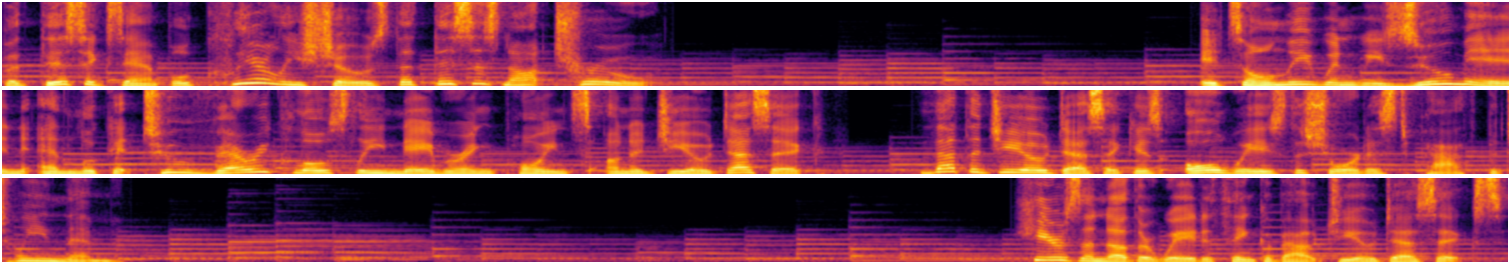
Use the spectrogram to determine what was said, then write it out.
But this example clearly shows that this is not true. It's only when we zoom in and look at two very closely neighboring points on a geodesic that the geodesic is always the shortest path between them. Here's another way to think about geodesics.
